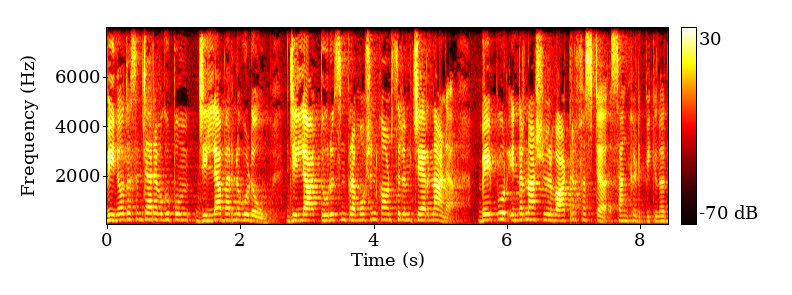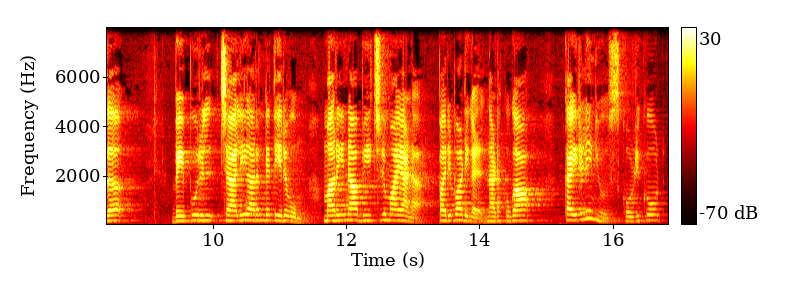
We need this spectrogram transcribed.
വിനോദസഞ്ചാര വകുപ്പും ജില്ലാ ഭരണകൂടവും ജില്ലാ ടൂറിസം പ്രൊമോഷൻ കൌൺസിലും ചേർന്നാണ് ബേപ്പൂർ ഇന്റർനാഷണൽ വാട്ടർ ഫെസ്റ്റ് സംഘടിപ്പിക്കുന്നത്. ബേപ്പൂരിൽ ചാലിയാറിന്റെ തീരവും മറീന ബീച്ചിലുമായാണ് പരിപാടികൾ നടക്കുക. കൈരളി ന്യൂസ് കോഴിക്കോട്.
